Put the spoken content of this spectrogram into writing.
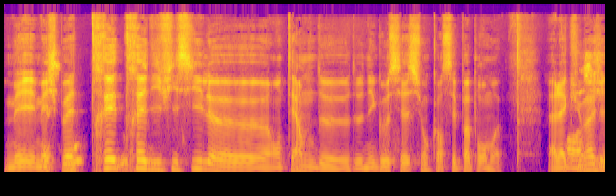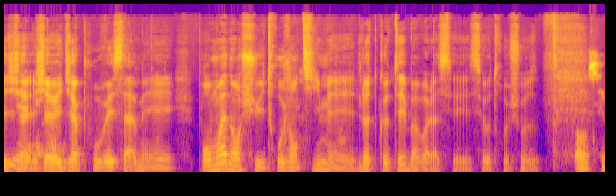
mais, mais je peux être très très difficile euh, en termes de, de, négociation quand c'est pas pour moi. À la Cuma, j'avais déjà prouvé ça, mais pour moi, non, je suis trop gentil, mais de l'autre côté, bah voilà, c'est autre chose. Bon, c'est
